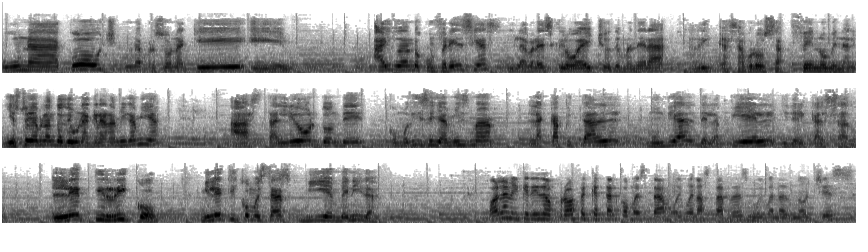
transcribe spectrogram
una coach, una persona que eh, ha ido dando conferencias y la verdad es que lo ha hecho de manera rica, sabrosa, fenomenal. Y estoy hablando de una gran amiga mía, hasta León, donde, como dice ella misma, la capital mundial de la piel y del calzado. Leti Rico. Mi Leti, ¿cómo estás? Bienvenida. Hola mi querido profe, ¿qué tal? ¿Cómo está? Muy buenas tardes, muy buenas noches.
